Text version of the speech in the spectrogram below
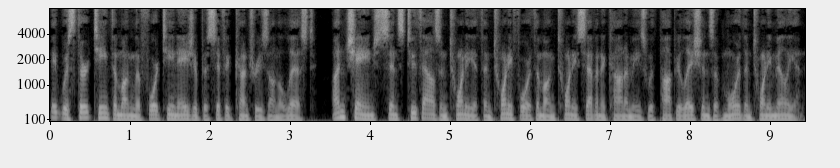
It was 13th among the 14 Asia Pacific countries on the list, unchanged since 2020 and 24th among 27 economies with populations of more than 20 million,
